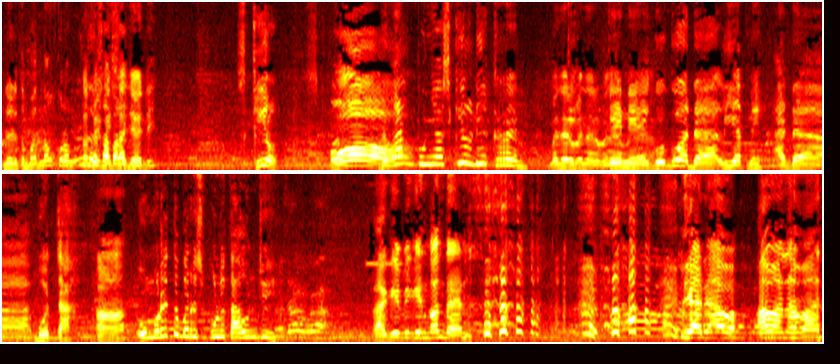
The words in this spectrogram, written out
dari tempat nongkrong. Tapi Enggak, bisa lagi? jadi. Skill. Oh. Dengan punya skill dia keren. Bener bener bener. Kayak nih, gue gue ada lihat nih, ada bocah. Ah, Umurnya tuh baru 10 tahun cuy. lagi bikin konten. Iya ada apa? Aman aman.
